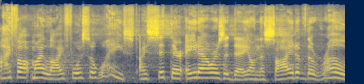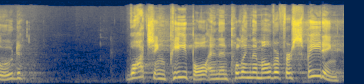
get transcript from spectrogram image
I thought my life was a waste. I sit there eight hours a day on the side of the road watching people and then pulling them over for speeding.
